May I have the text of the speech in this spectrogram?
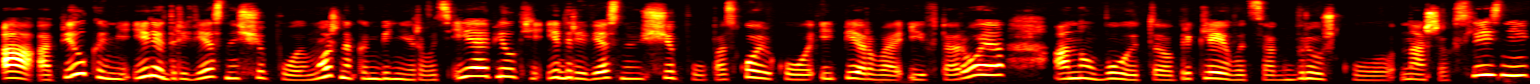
а опилками или древесной щепой. Можно комбинировать и опилки, и древесную щепу, поскольку и первое, и второе, оно будет э, приклеиваться к брюшку наших слизней,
